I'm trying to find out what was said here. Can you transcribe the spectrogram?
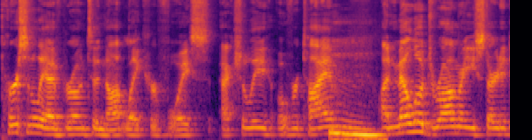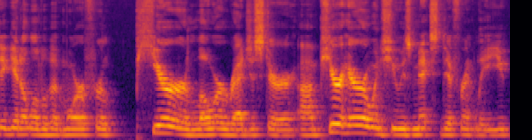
personally, I've grown to not like her voice actually over time. Mm. On melodrama, you started to get a little bit more of her pure lower register. Um, pure heroine, she was mixed differently. You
